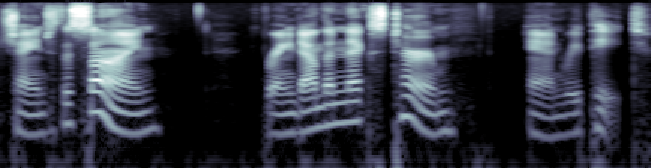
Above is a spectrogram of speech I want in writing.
change the sign, bring down the next term, and repeat.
